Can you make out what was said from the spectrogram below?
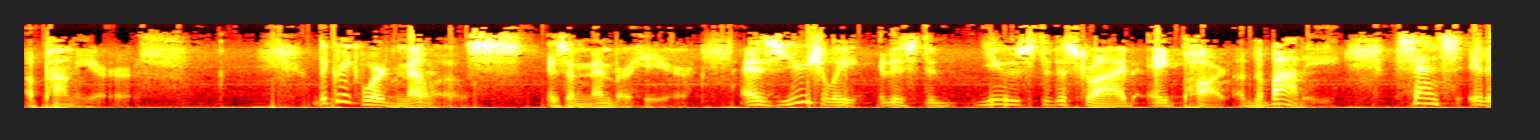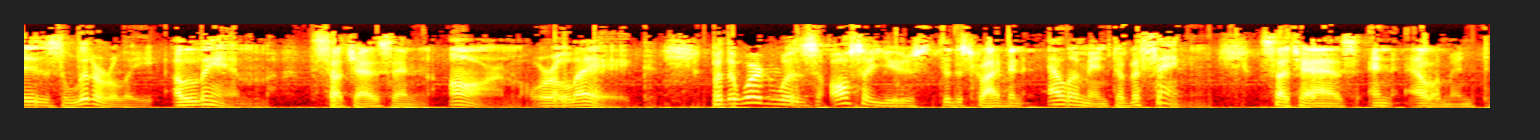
upon the earth. The Greek word melos is a member here, as usually it is to, used to describe a part of the body, since it is literally a limb such as an arm or a leg. But the word was also used to describe an element of a thing, such as an element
